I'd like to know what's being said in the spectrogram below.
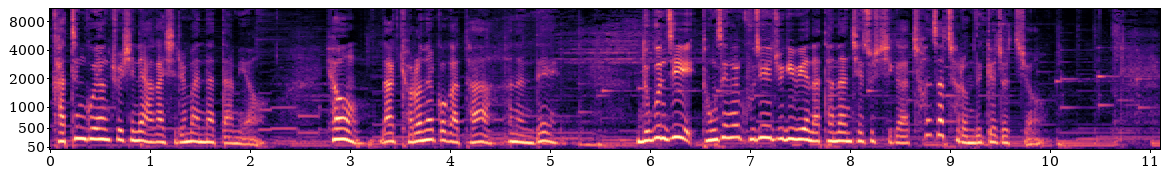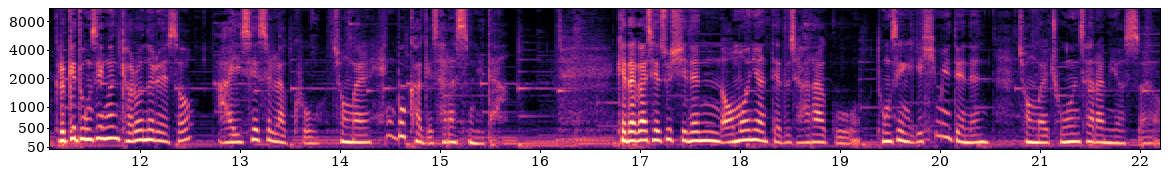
같은 고향 출신의 아가씨를 만났다며 형, 나 결혼할 것 같아 하는데 누군지 동생을 구제해주기 위해 나타난 재수 씨가 천사처럼 느껴졌죠. 그렇게 동생은 결혼을 해서 아이 셋을 낳고 정말 행복하게 살았습니다. 게다가 재수 씨는 어머니한테도 잘하고 동생에게 힘이 되는 정말 좋은 사람이었어요.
